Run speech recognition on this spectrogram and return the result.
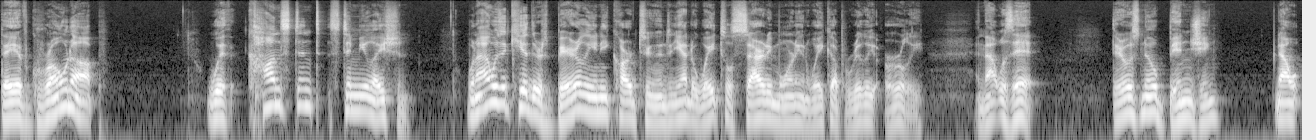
They have grown up with constant stimulation. When I was a kid, there's barely any cartoons, and you had to wait till Saturday morning and wake up really early and that was it. There was no binging. Now,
